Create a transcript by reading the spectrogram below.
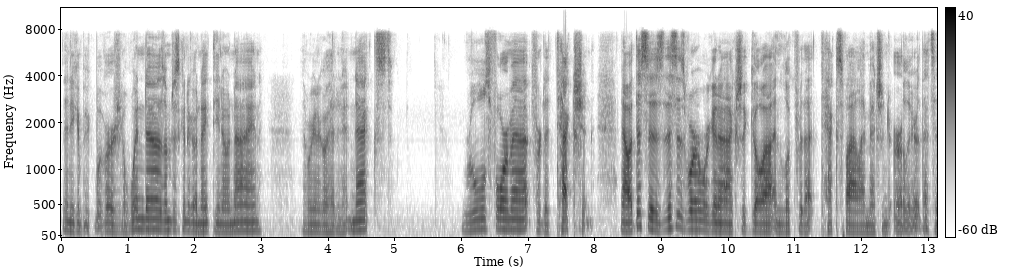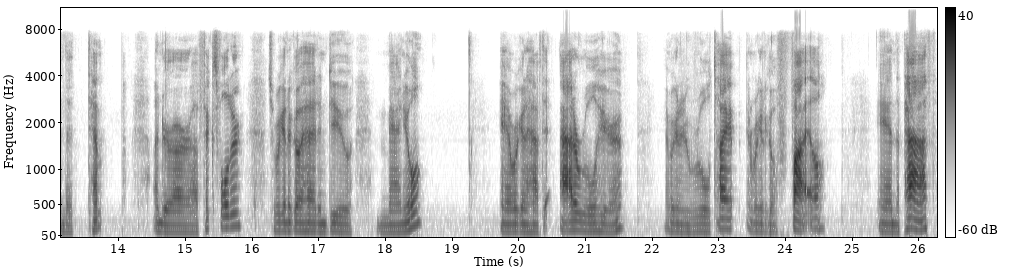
Then you can pick what version of Windows. I'm just going to go 1909. And we're going to go ahead and hit next. Rules format for detection. Now what this is, this is where we're going to actually go out and look for that text file I mentioned earlier. That's in the temp under our uh, fix folder. So we're going to go ahead and do manual. And we're going to have to add a rule here. And we're going to do rule type. And we're going to go file. And the path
